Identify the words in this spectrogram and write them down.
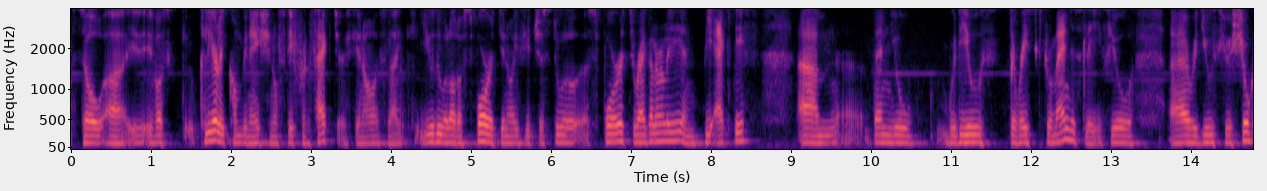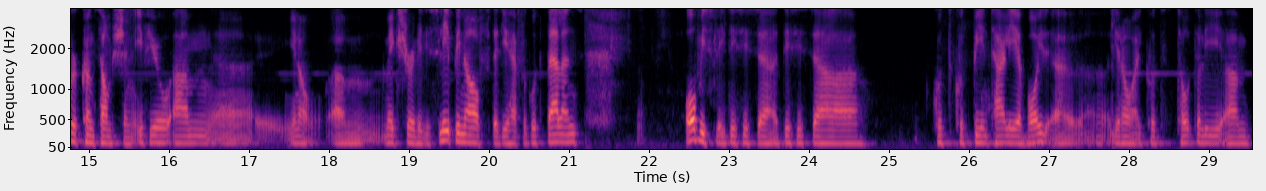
so uh, it, it, was clearly a combination of different factors you know? It's like you do a lot of sport you know if you just do a sport regularly and be active um, then you reduce the risk tremendously. If you reduce your sugar consumption, if you um, uh, you know um, make sure that you sleep enough, that you have a good balance. Obviously, this is uh, this is uh, could could be entirely avoid. Uh, you know, I could totally um,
